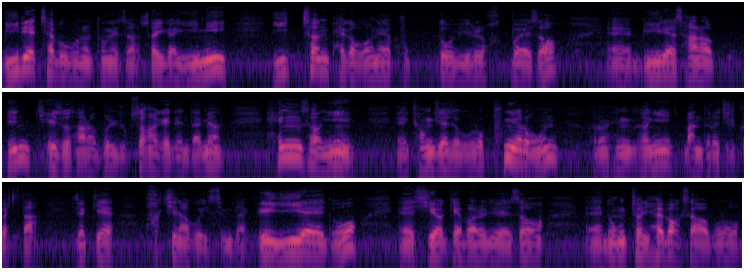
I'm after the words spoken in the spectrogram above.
미래차 부분을 통해서 저희가 이미 2,100억 원의 국도비를 확보해서 에, 미래 산업 인 제조 산업을 육성하게 된다면 행성이 에, 경제적으로 풍요로운 그런 행성이 만들어질 것이다. 이렇게 확신하고 있습니다. 그 이외에도 에, 지역 개발을 위해서 에, 농촌 협약 사업으로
